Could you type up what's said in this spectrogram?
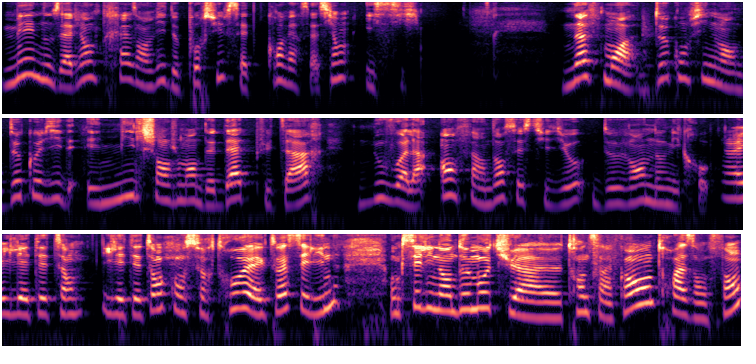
mais nous avions très envie de poursuivre cette conversation ici. Neuf mois de confinement, de Covid et mille changements de date plus tard, nous voilà enfin dans ce studio devant nos micros. il était temps. Il était temps qu'on se retrouve avec toi, Céline. Donc, Céline, en deux mots, tu as 35 euh, ans, trois enfants.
